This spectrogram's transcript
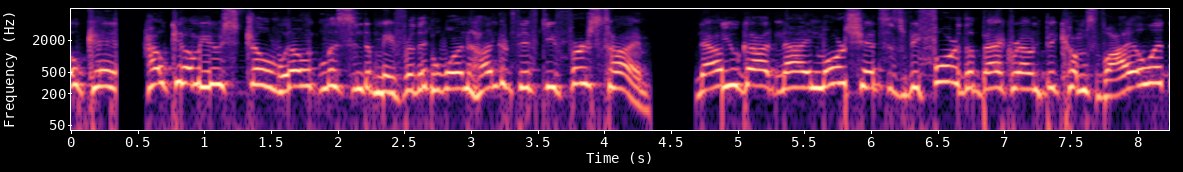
Okay, how come you still don't listen to me for the 151st time? Now you got 9 more chances before the background becomes violet.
